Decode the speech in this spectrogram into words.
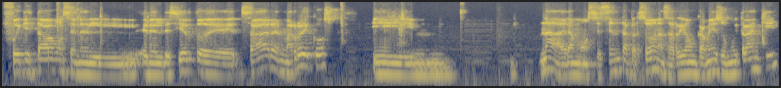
fue que estábamos en el, en el desierto de Sahara, en Marruecos, y nada, éramos 60 personas arriba de un camello muy tranqui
